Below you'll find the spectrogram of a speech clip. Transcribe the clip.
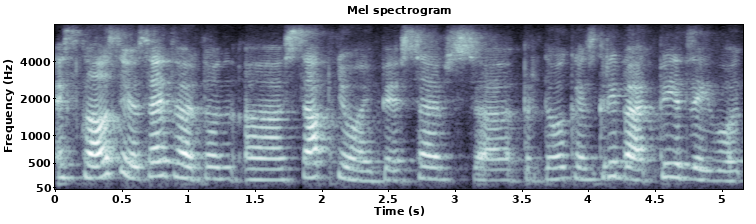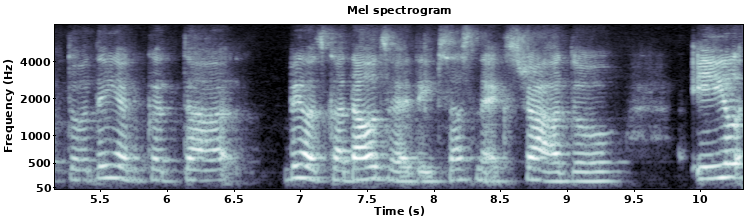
Es klausījos, Edvards, un uh, sapņoju pie sevis uh, par to, ka es gribētu piedzīvot to dienu, kad uh, bioloģiskā daudzveidība sasniegs šādu īle,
